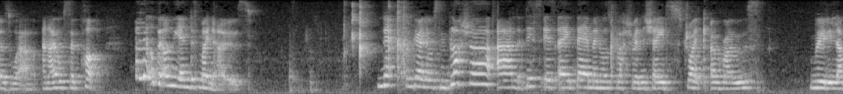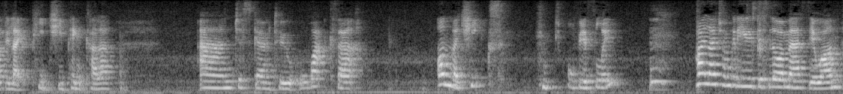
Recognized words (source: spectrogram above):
as well. And I also pop a little bit on the end of my nose. Next I'm going in with some blusher and this is a Bare Minerals blusher in the shade Strike a Rose. Really lovely like peachy pink colour. And just going to whack that on my cheeks. obviously. Highlighter, I'm going to use this Laura Mercier one,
